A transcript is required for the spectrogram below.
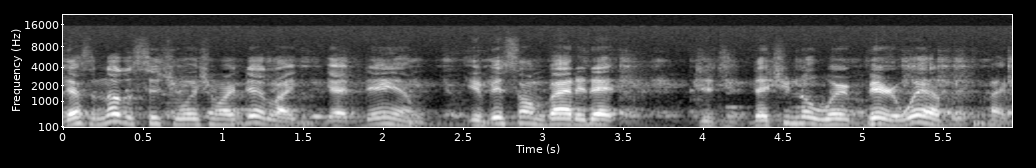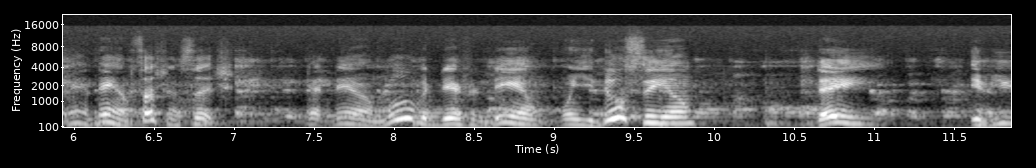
that's another situation right there. Like, goddamn, if it's somebody that that you- know where very well, but like, man, damn, such and such, that damn moving different. Then when you do see them, they, if you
